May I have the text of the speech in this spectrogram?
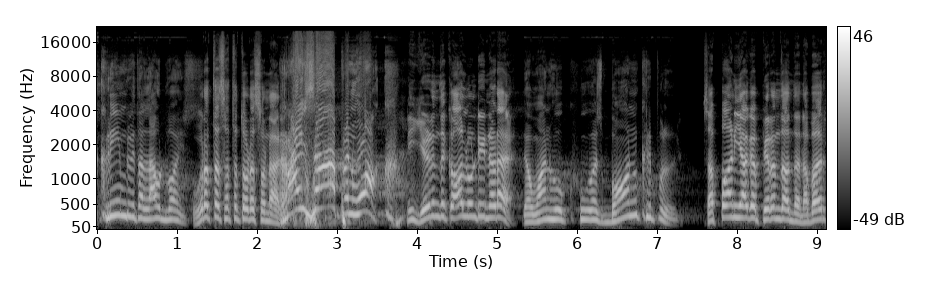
screamed with a loud voice, உரத்த சத்தத்தோட சொன்னார் Rise up and walk! நீ எழுந்து கால் ஊன்றி நட The one who, who was born crippled சப்பானியாக பிறந்த அந்த நபர்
